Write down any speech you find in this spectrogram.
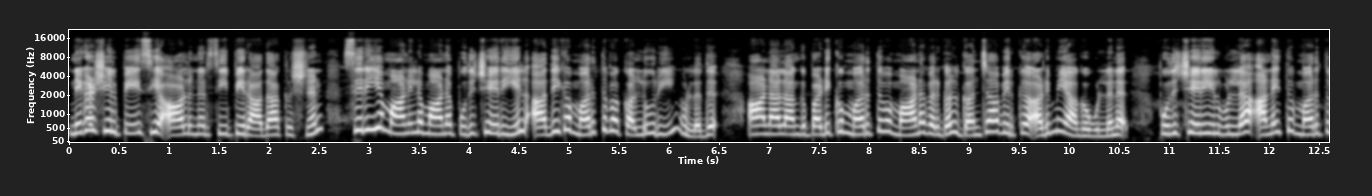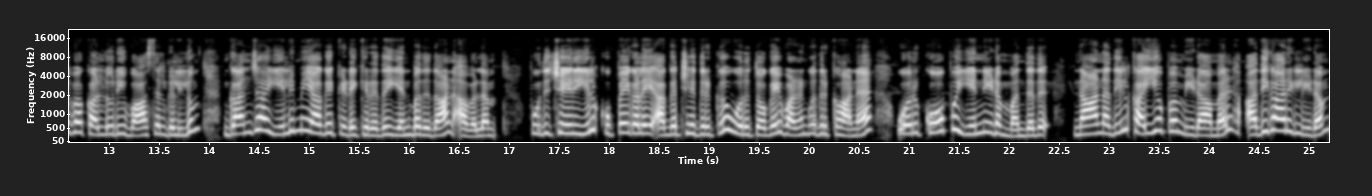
நிகழ்ச்சியில் பேசிய ஆளுநர் சி பி ராதாகிருஷ்ணன் சிறிய மாநிலமான புதுச்சேரியில் அதிக மருத்துவக் கல்லூரி உள்ளது. ஆனால் அங்கு படிக்கும் மருத்துவ மாணவர்கள் கஞ்சாவிற்கு அடிமையாக உள்ளனர். புதுச்சேரியில் உள்ள அனைத்து மருத்துவக் கல்லூரி வாசல்களிலும் கஞ்சா எளிமையாக கிடைக்கிறது என்பதுதான் அவலம். புதுச்சேரியில் குப்பைகளை அகற்றியதற்கு ஒரு தொகை வழங்குவதற்கான ஒரு கோப்பு என்னிடம் வந்தது. நான் அதில் கையொப்பம் இடாமல் அதிகாரிகளிடம்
